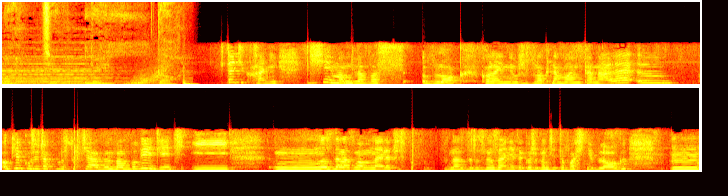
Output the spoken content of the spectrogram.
One, two, three, go. Witajcie kochani. Dzisiaj mam dla Was vlog, kolejny już vlog na moim kanale. Y, O kilku rzeczach po prostu chciałabym Wam powiedzieć i mm, no, znalazłam najlepszy sposób na rozwiązanie tego, że będzie to właśnie vlog. Mm,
